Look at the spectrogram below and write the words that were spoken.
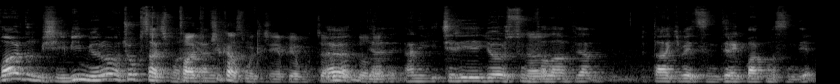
vardır bir şey bilmiyorum ama çok saçma. Takipçi Yani- kasmak için yapıyor muhtemelen Evet de onu. yani hani içeriği görsün Evet. falan filan takip etsin direkt bakmasın diye.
